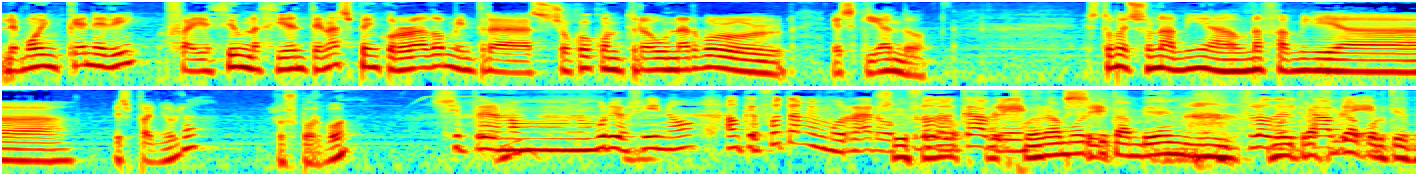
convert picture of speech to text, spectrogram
Lemoyne Kennedy falleció en un accidente en Aspen, Colorado, mientras chocó contra un árbol esquiando. Esto me suena a mí a una familia española, los Borbón. Sí, pero no, no murió así, ¿no? Aunque fue también muy raro, Sí, lo fue, del una, cable. fue- fue una muerte Sí. también Lo muy del trágica cable. porque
